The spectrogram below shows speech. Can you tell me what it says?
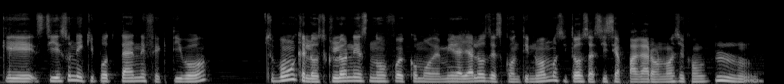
que si es un equipo tan efectivo, supongo que los clones no fue como de, mira, ya los descontinuamos y todos así se apagaron, ¿no? Así como, "Mm".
